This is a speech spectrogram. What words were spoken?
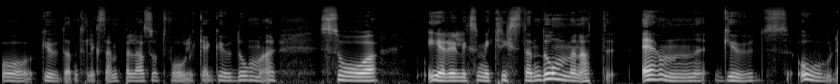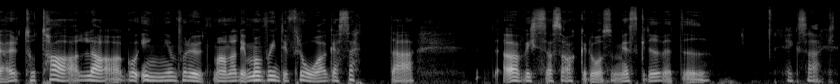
och guden till exempel, alltså två olika gudomar, så är det liksom i kristendomen att en Guds ord är total lag och ingen får utmana det. Man får inte ifrågasätta av vissa saker då som är skrivet i. Exakt.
